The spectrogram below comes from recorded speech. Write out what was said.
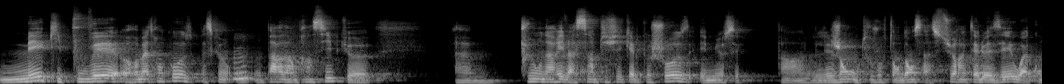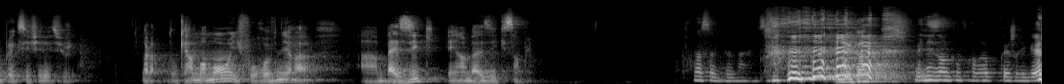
mais qui pouvait remettre en cause, parce qu'on mmh. part d'un principe que euh, plus on arrive à simplifier quelque chose, et mieux c'est les gens ont toujours tendance à surintelliger ou à complexifier les sujets. Voilà. Donc à un moment, il faut revenir à, un basique et un basique simple. Moi, ça me fait marrer. D'accord. Mais Lisa comprendra pourquoi je rigole.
